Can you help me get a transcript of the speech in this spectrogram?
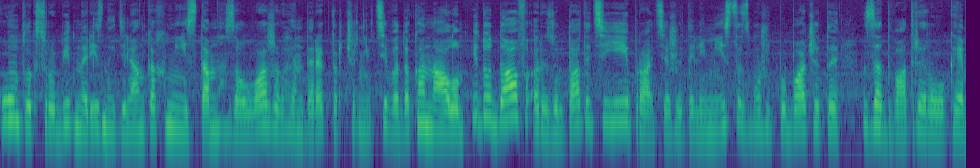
комплекс робіт на різних ділянках міста, зауважив гендиректор Чернівці водоканалу. І додав, результати цієї праці жителі міста зможуть побачити за 2-3 роки.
